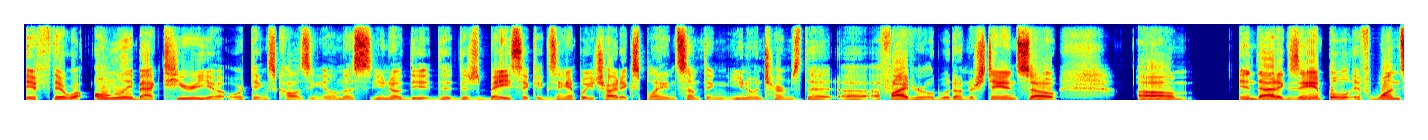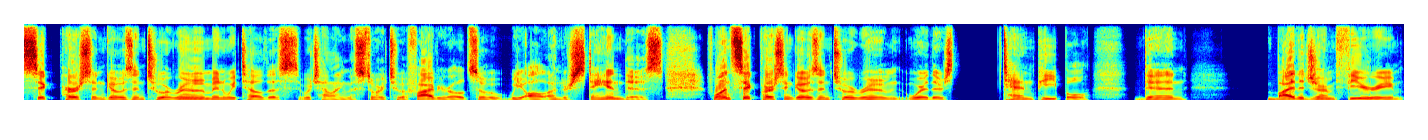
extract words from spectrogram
if there were only bacteria or things causing illness, you know, the, the this basic example, you try to explain something, you know, in terms that uh, a five year old would understand. So, um, in that example, if one sick person goes into a room and we tell this, we're telling the story to a five year old, so we all understand this. If one sick person goes into a room where there's 10 people, then by the germ theory,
